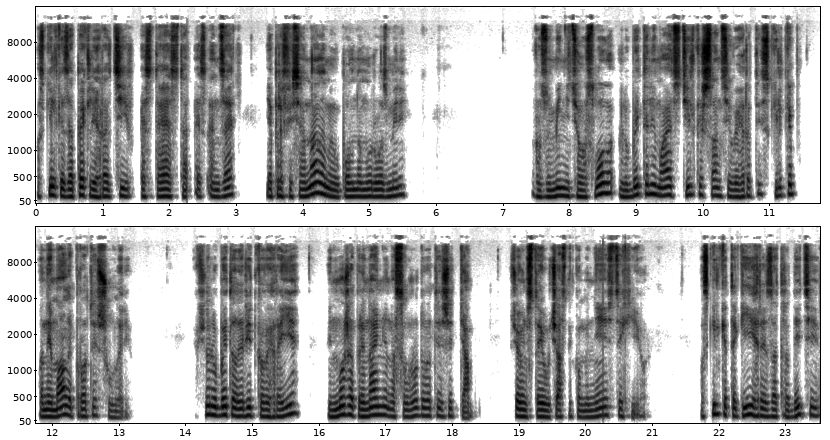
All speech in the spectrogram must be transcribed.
Оскільки запеклі гравців СТС та СНЗ є професіоналами у повному розмірі, розумінні цього слова любителі мають стільки ж шансів виграти, скільки б вони мали проти шулерів. Якщо любитель рідко виграє, він може принаймні насолоджуватись життям, якщо він стає учасником однієї з цих ігор. Оскільки такі ігри за традицією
